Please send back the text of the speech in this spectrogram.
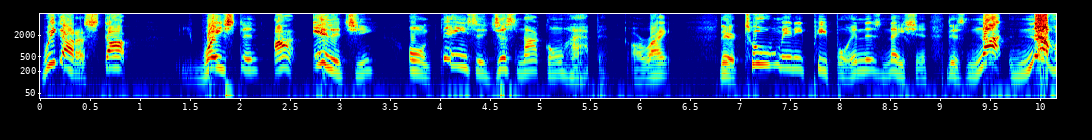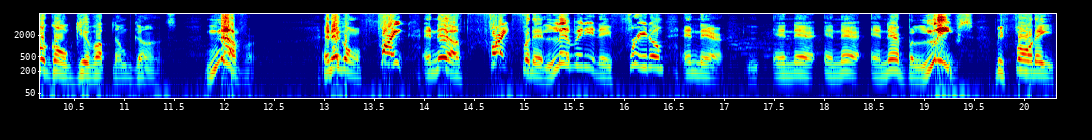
We gotta stop wasting our energy on things that's just not gonna happen. All right. There are too many people in this nation that's not never gonna give up them guns. Never. And they're gonna fight and they'll fight for their liberty, their freedom, and their and their and their and their beliefs before they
